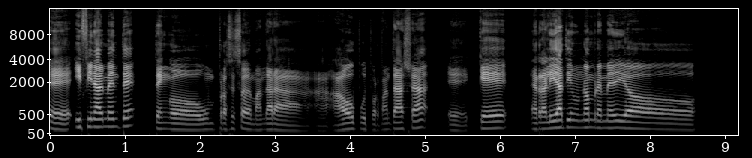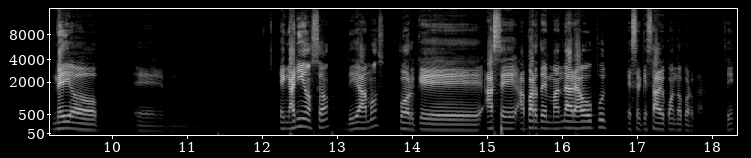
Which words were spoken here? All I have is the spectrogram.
Eh, y finalmente tengo un proceso de mandar a, output por pantalla eh, que en realidad tiene un nombre medio, medio engañoso, digamos, porque hace, aparte de mandar a output, es el que sabe cuándo cortar. ¿sí?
